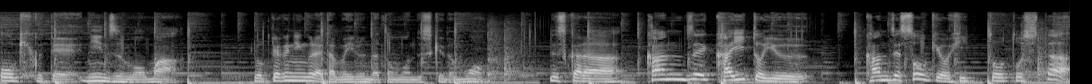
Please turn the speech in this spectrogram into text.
大きくて人数もまあ600人ぐらい多分いるんだと思うんですけどもですから関税会という関税早期を筆頭とした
